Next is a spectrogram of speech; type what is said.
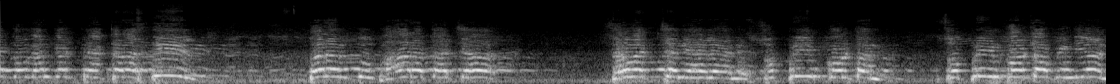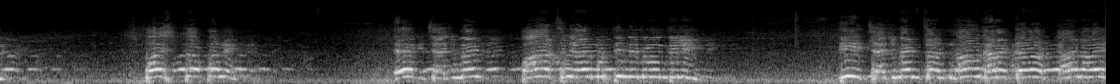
एक दोघांकडे ट्रॅक्टर असतील. परंतु भारताच्या सर्वोच्च न्यायालयाने सुप्रीम कोर्टाने सुप्रीम कोर्ट ऑफ इंडियाने स्पष्टपणे एक जजमेंट पाच न्यायमूर्तींनी मिळून दिली. ती जजमेंटचं नाव घरात ठेवा. काय नाव आहे?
